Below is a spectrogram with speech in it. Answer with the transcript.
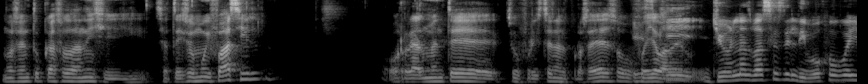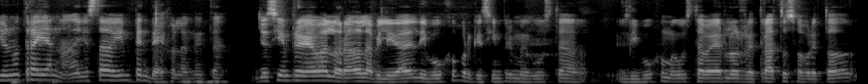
No sé en tu caso, Dani, si se te hizo muy fácil o realmente sufriste en el proceso o fue llevadero. yo en las bases del dibujo, güey, yo no traía nada, yo estaba bien pendejo, la neta. Yo siempre había valorado la habilidad del dibujo porque siempre me gusta el dibujo, me gusta ver los retratos sobre todo.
